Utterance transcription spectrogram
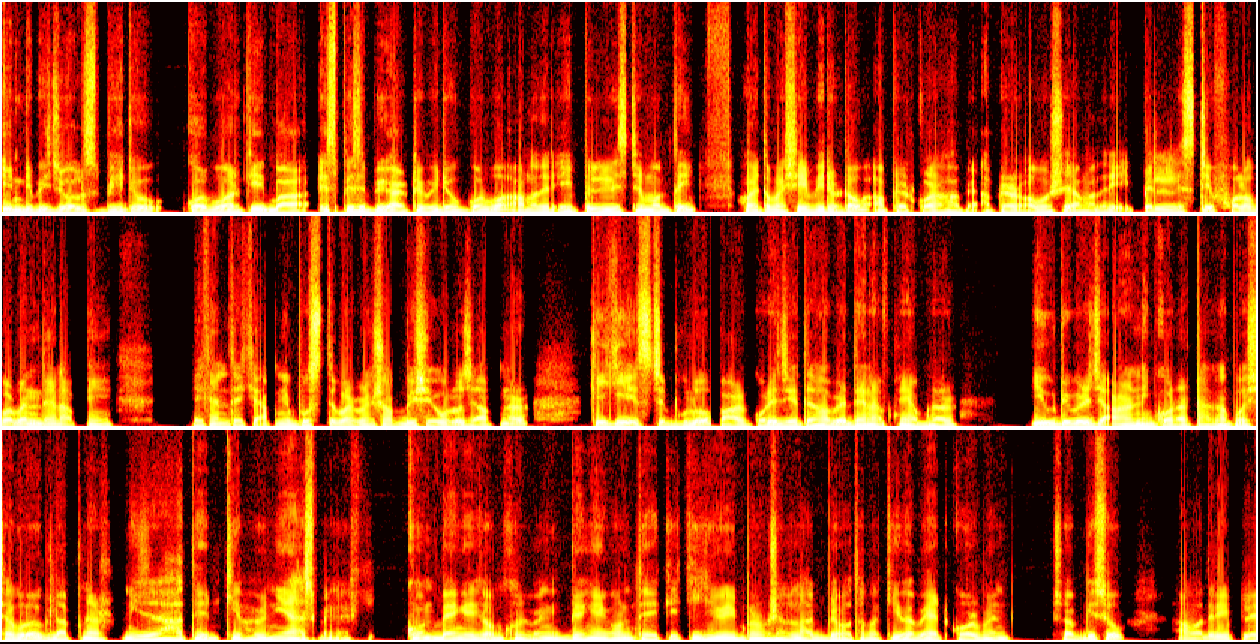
ইন্ডিভিজুয়ালস ভিডিও করব আর কি, বা স্পেসিফিক আরেকটা ভিডিও করব, আমাদের এই প্লে লিস্টের মধ্যেই হয়তো বা সেই ভিডিওটাও আপলোড করা হবে। আপনারা অবশ্যই আমাদের এই প্লে লিস্টটি ফলো করবেন দেন আপনি এখান থেকে আপনি বুঝতে পারবেন সব বিষয়গুলো যে আপনার কি কি স্টেপগুলো পার করে যেতে হবে দেন আপনি আপনার ইউটিউবের যে আর্নিং করা টাকা পয়সাগুলো, ওগুলো আপনার নিজের হাতে কীভাবে নিয়ে আসবেন আর কি। কোন ব্যাঙ্ক অ্যাকাউন্ট খুলবেন ব্যাঙ্ক অ্যাকাউন্ট থেকে কী কী ইনফরমেশন লাগবে, অথবা কীভাবে অ্যাড করবেন সব কিছু আমাদের এই প্লে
